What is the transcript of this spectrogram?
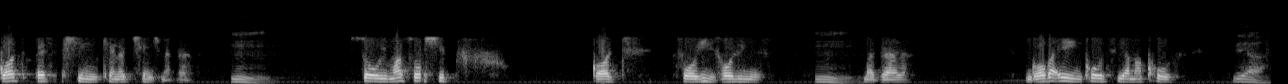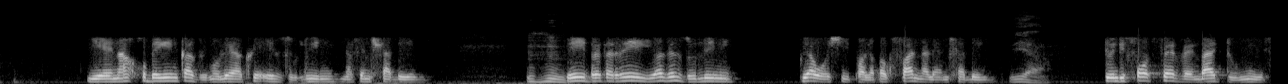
god's perfection cannot change my brother Mm. so we must worship god for his holiness Mm. my brother ngoba eyinkosi yamakhosi Yeah. yena obeke inkazimulo yakhe ezulwini nasemhlabeni Mhm. hey brother ray yazi ezulwini kuyawoshipha lapha kufani nala emhlabeni? Yeah. 24/7 bayadumisa.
